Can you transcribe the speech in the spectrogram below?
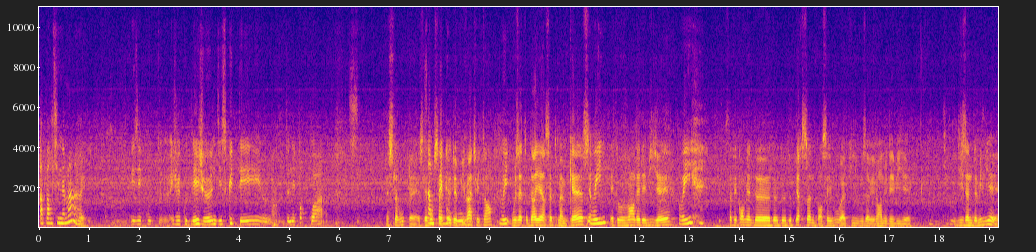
à part le cinéma. Oui. Ils écoutent, j'écoute les jeunes discuter euh, de n'importe quoi. Mais cela vous plaît C'est pour ça que beaucoup. depuis 28 ans, Oui, vous êtes derrière cette même caisse oui, et que vous vendez des billets. oui. Ça fait combien de, de- de- de personnes, pensez-vous, à qui vous avez vendu des billets Des dizaines de milliers.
